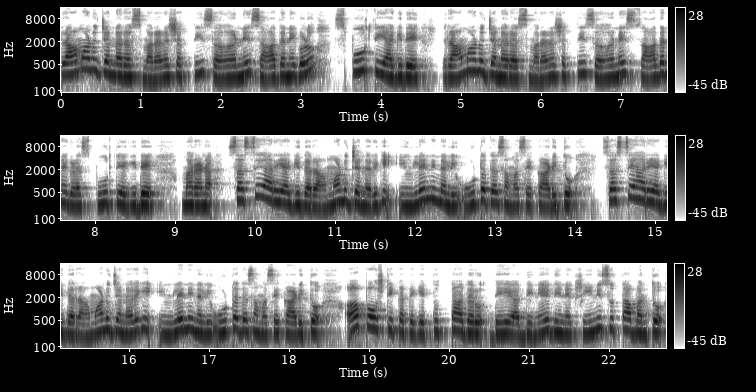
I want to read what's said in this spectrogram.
ರಾಮಾನುಜನರ ಸ್ಮರಣಶಕ್ತಿ ಸಹನೆ, ಸಾಧನೆಗಳು ಸ್ಫೂರ್ತಿಯಾಗಿದೆ. ರಾಮಾನುಜನರ ಸ್ಮರಣಶಕ್ತಿ ಸಹನೆ, ಸಾಧನೆಗಳ ಸ್ಫೂರ್ತಿಯಾಗಿದೆ. ಮರಣ ಸಸ್ಯಹಾರಿಯಾಗಿದ್ದ ರಾಮಾನುಜನರಿಗೆ ಇಂಗ್ಲೆಂಡಿನಲ್ಲಿ ಊಟದ ಸಮಸ್ಯೆ ಕಾಡಿತು ಸಸ್ಯಹಾರಿಯಾಗಿದ್ದ ರಾಮಾನುಜನರಿಗೆ ಇಂಗ್ಲೆಂಡಿನಲ್ಲಿ ಊಟದ ಸಮಸ್ಯೆ ಕಾಡಿತು ಅಪೌಷ್ಟಿಕತೆಗೆ ತುತ್ತಾದರು ದೇಹ ದಿನೇ ದಿನೇ ಕ್ಷೀಣಿಸುತ್ತಾ ಬಂತು.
